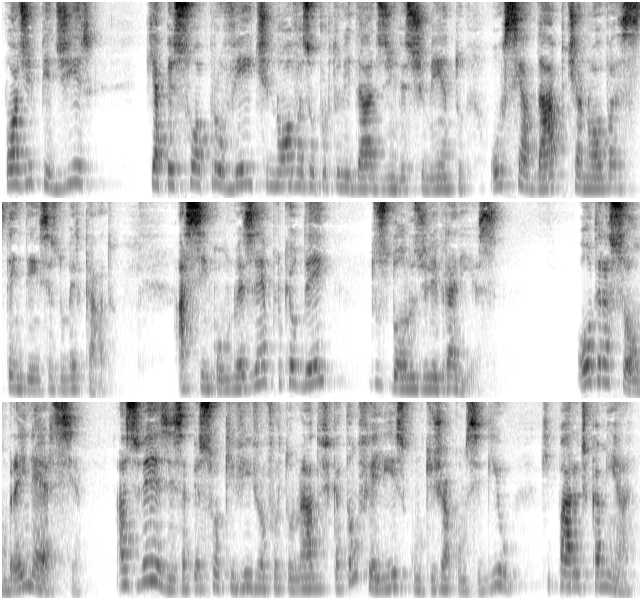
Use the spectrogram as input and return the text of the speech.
pode impedir que a pessoa aproveite novas oportunidades de investimento ou se adapte a novas tendências do mercado, assim como no exemplo que eu dei dos donos de livrarias. Outra sombra, a inércia. Às vezes, a pessoa que vive o afortunado fica tão feliz com o que já conseguiu que para de caminhar.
